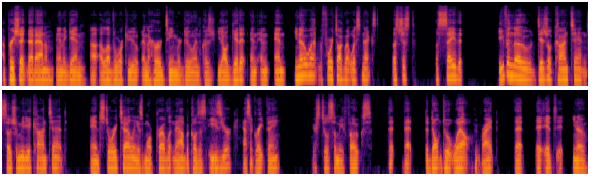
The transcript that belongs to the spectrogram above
I appreciate that, Adam. And again, uh, I love the work you and the herd team are doing because y'all get it. And and and you know what? Before we talk about what's next, let's just let's say that even though digital content and social media content and storytelling is more prevalent now because it's easier. That's a great thing. There's still so many folks that that that don't do it well, hmm. right? That it, it, it you know,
